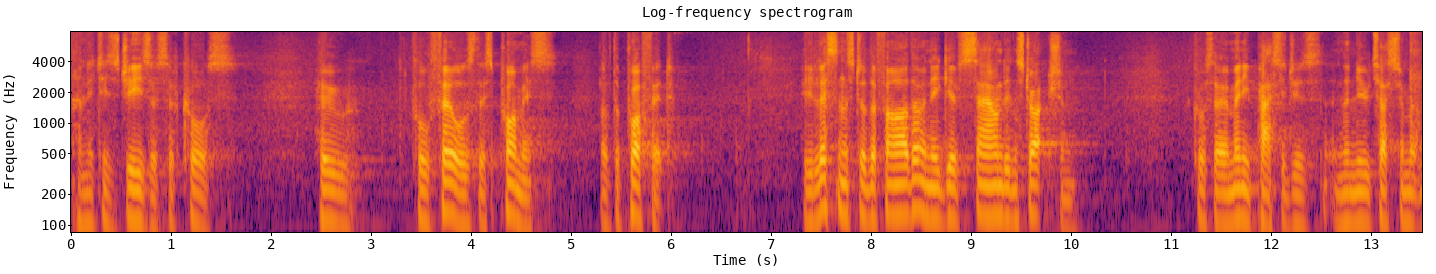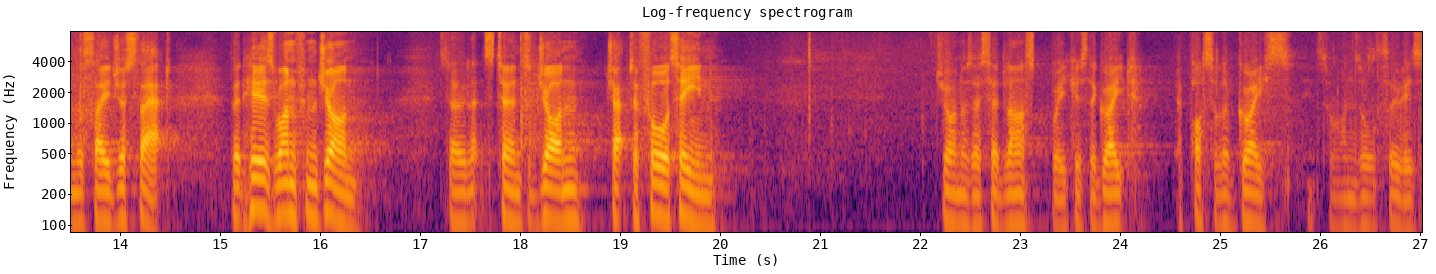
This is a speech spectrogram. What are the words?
And it is Jesus, of course, who fulfills this promise of the prophet. He listens to the Father and he gives sound instruction. Of course, there are many passages in the New Testament that say just that. But here's one from John. So let's turn to John chapter 14. John, as I said last week, is the great apostle of grace. It runs all through his,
